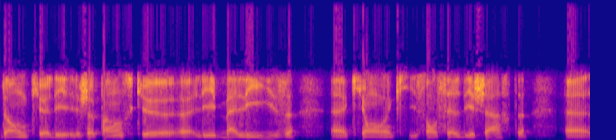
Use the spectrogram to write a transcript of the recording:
Donc, les, je pense que les balises qui, ont, qui sont celles des chartes euh,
